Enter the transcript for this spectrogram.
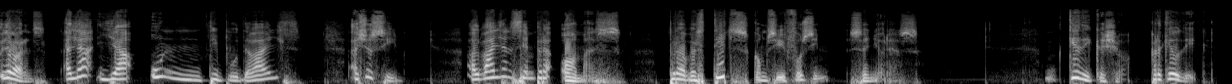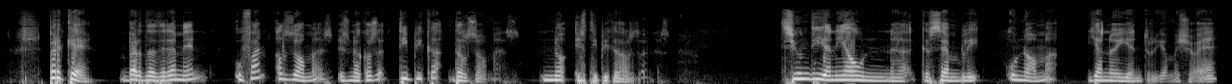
Llavors, allà hi ha un tipus de balls, això sí, el ballen sempre homes, però vestits com si fossin senyores. Què dic això? Per què ho dic? Perquè verdaderament ho fan els homes, és una cosa típica dels homes, no és típica de les dones. Si un dia n'hi ha un que sembli un home, ja no hi entro jo amb això, eh?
